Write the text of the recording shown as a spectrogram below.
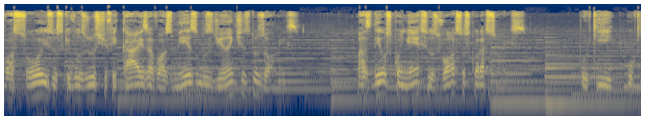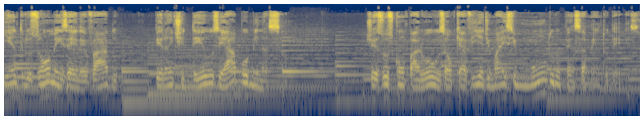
Vós sois os que vos justificais a vós mesmos diante dos homens, mas Deus conhece os vossos corações, porque o que entre os homens é elevado, perante Deus é abominação. Jesus comparou-os ao que havia de mais imundo no pensamento deles.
